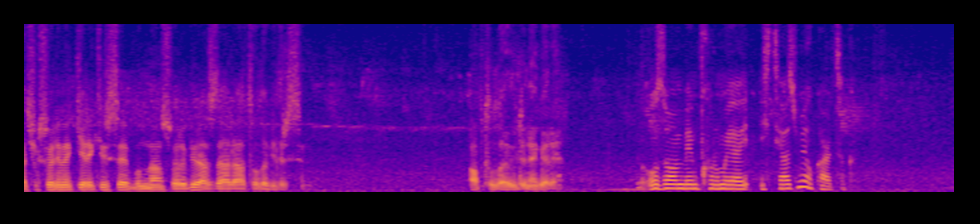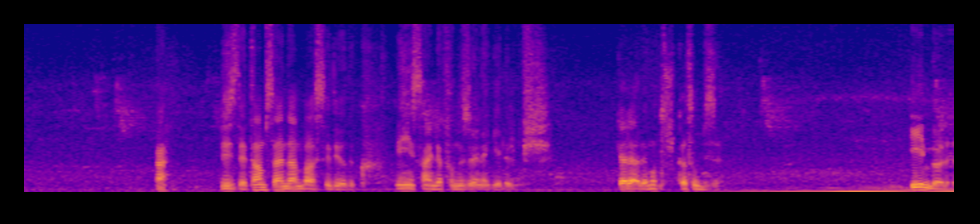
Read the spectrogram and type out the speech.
açık söylemek gerekirse bundan sonra biraz daha rahat olabilirsin. Abdullah öldüğüne göre. O zaman benim korumaya ihtiyacım yok artık. Heh, biz de tam senden bahsediyorduk. Bir insan lafın üzerine gelirmiş. Gel Adem otur, katıl bize. İyiyim böyle.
